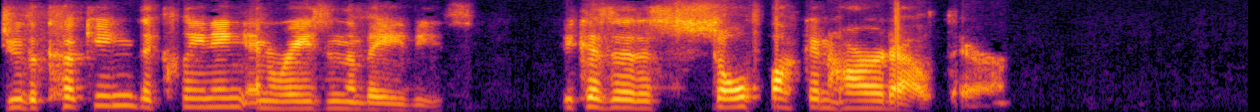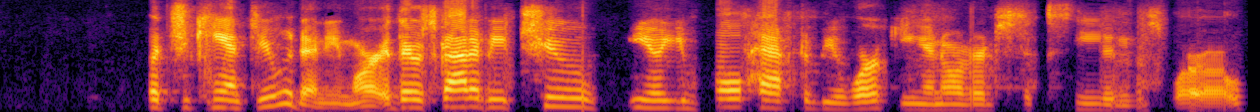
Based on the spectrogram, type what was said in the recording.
do the cooking, the cleaning, and raising the babies because it is so fucking hard out there. But you can't do it anymore. There's got to be two, you know, you both have to be working in order to succeed in this world.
